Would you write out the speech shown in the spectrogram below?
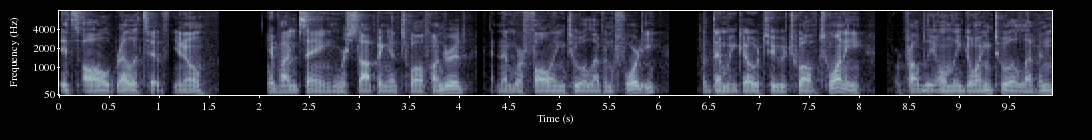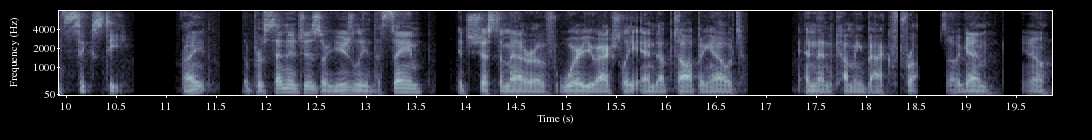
It's all relative, you know. If I'm saying we're stopping at 1200 and then we're falling to 1140, but then we go to 1220, we're probably only going to 1160, right? The percentages are usually the same. It's just a matter of where you actually end up topping out and then coming back from. So again, you know,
